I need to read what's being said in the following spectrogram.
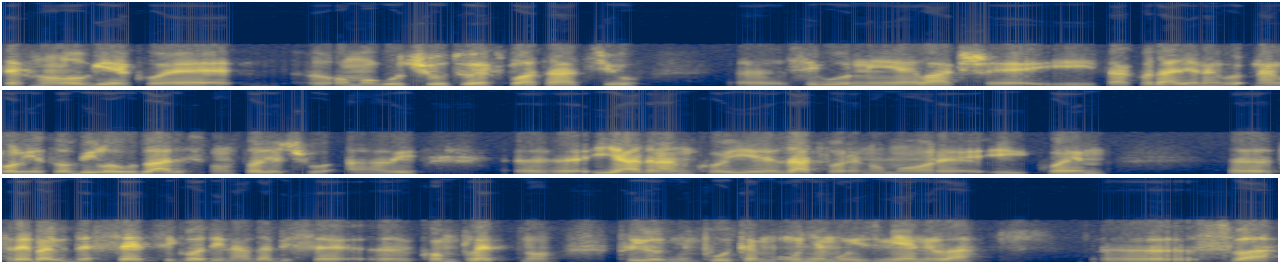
tehnologije koje omogućuju tu eksploataciju e, sigurnije, lakše i tako dalje nego, nego li je to bilo u 20. stoljeću, ali e, E, Jadran koji je zatvoreno more i kojem e, trebaju deseci godina da bi se e, kompletno prirodnim putem u njemu izmijenila sva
